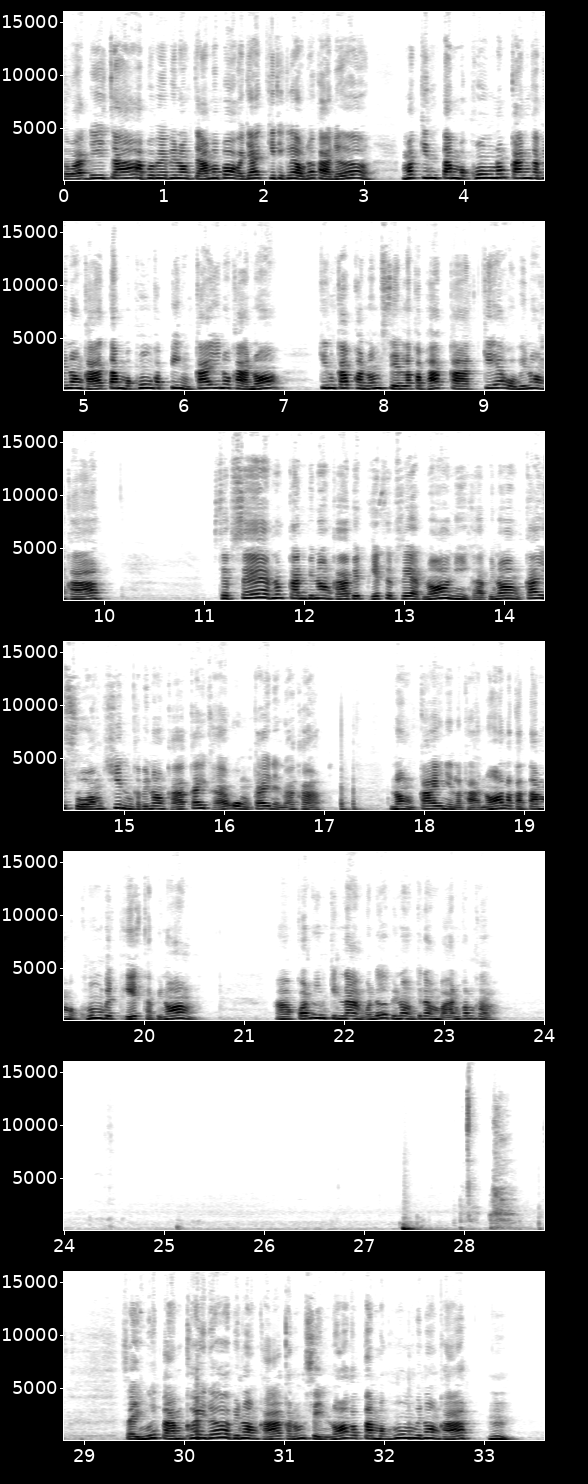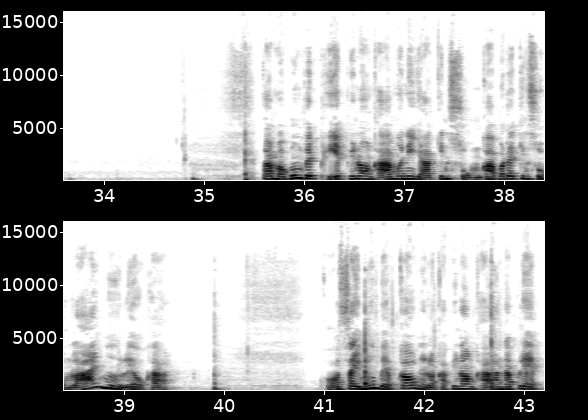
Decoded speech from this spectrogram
สวัสดีจ้าพ่อแม่พี่น้องจ้ามาพ่อกับยายกินอีกแล้วเด้อค่ะเด้อมากินตำบักหุ่งน้ำกันกับพี่น้องค่ะตำบักหุ่งกับปิ้งไก่เนาะค่ะเนาะกินกับขนมเส้นแล้วก็ผักกาดแก้วพี่น้องค่ะแซ่บๆน้ำกันพี่น้องค่ะเผ็ดเผ็ดๆแซ่บๆเนาะนี่ค่ะ พี่น้องไก่สองชิ้นค่ะพี่น้องค่ะไก่ขาองค์ไก่เนี่ยนะค่ะน่องไก่เนี่ยแหละค่ะเนาะแล้วก็ตำบักหุ่งเผ็ดเผ็ดๆค่ะพี่น้องอ่าก่อนอื่นกินน้ำก่อนเด้อพี่น้องกินน้ำหวานก่อนค่ะ ส่มือตามเคยเด้อพี่น้องคะขนมเส้นเนาะกับตำบักหุ่งพี่น้องคะอืมตำบักหุ่งเผ็ดเผ็ดๆพี่น้องค่ะมื้อนี้อยากกินสมค่ะเพราะได้กินสมหลายมือแล้วค่ะ ขอใส่มือแบบเก้านี่แหละค่ะ พี่น้องคะอันดับแรก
